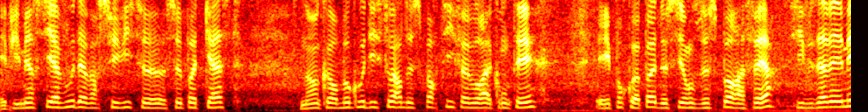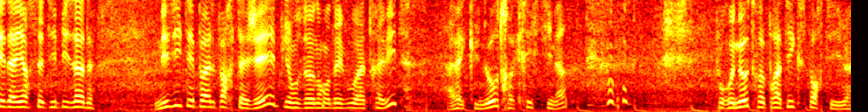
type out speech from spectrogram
Et puis merci à vous d'avoir suivi ce, ce podcast. On a encore beaucoup d'histoires de sportifs à vous raconter. Et pourquoi pas de séances de sport à faire. Si vous avez aimé d'ailleurs cet épisode, n'hésitez pas à le partager. Et puis on se donne rendez-vous à très vite avec une autre Christina pour une autre pratique sportive.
